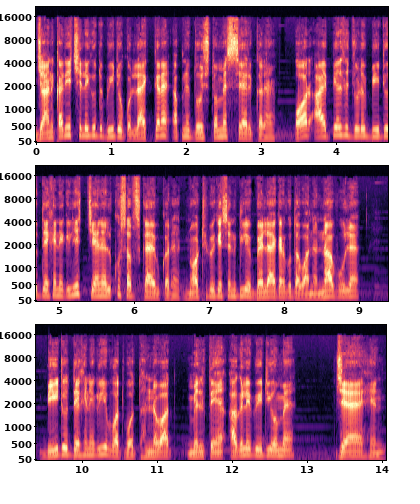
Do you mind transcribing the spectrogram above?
जानकारी अच्छी लगी तो वीडियो को लाइक करें, अपने दोस्तों में शेयर करें। और आईपीएल से जुड़े वीडियो देखने के लिए चैनल को सब्सक्राइब करें। नोटिफिकेशन के लिए बेल आइकन को दबाना ना भूलें। वीडियो देखने के लिए बहुत बहुत धन्यवाद। मिलते हैं अगले वीडियो में। जय हिंद।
